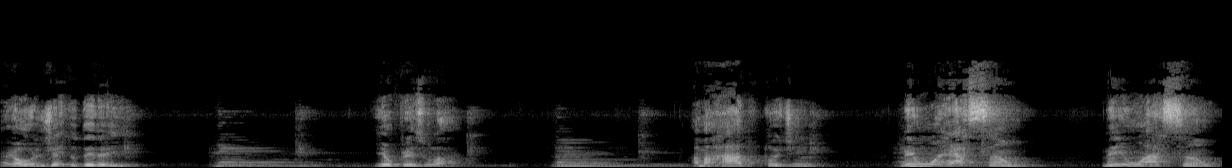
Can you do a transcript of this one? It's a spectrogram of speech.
É, olha o jeito dele aí. E eu preso lá. Amarrado todinho. Nenhuma reação. Nenhuma ação.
